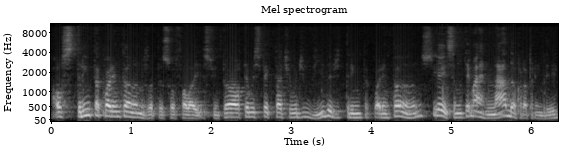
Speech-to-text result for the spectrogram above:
Aos 30, 40 anos a pessoa fala isso. Então ela tem uma expectativa de vida de 30, 40 anos, e aí você não tem mais nada para aprender.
